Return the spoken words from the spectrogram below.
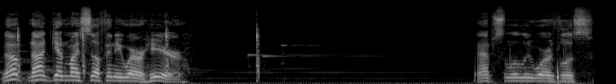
Nope, not getting myself anywhere here. Absolutely worthless.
